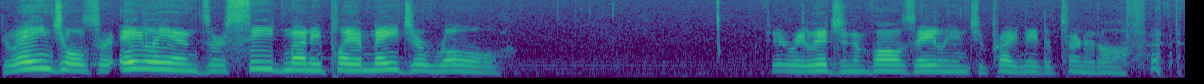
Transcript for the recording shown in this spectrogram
Do angels or aliens or seed money play a major role? If your religion involves aliens, you probably need to turn it off.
